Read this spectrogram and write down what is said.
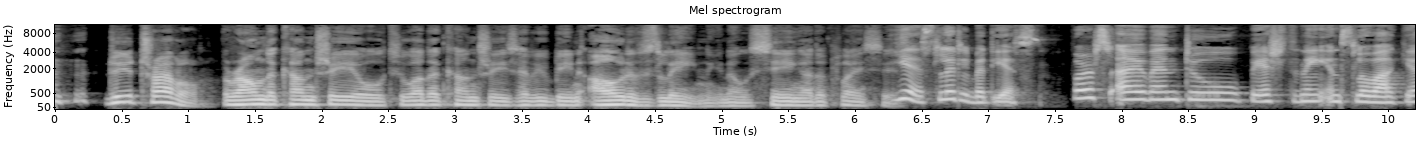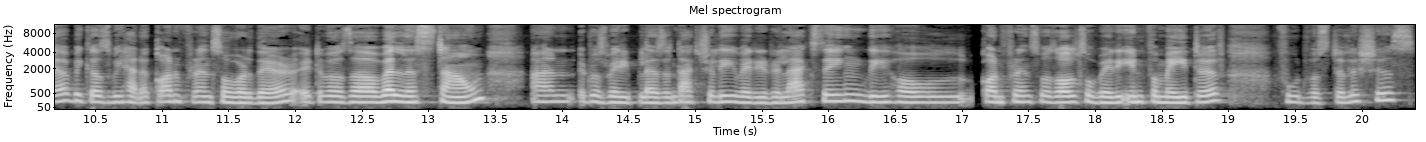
Do you travel around the country or to other countries? Have you been out of Zlin, you know, seeing other places? yes, little bit, yes. First, I went to Piešťany in Slovakia because we had a conference over there. It was a wellness town and it was very pleasant, actually, very relaxing. The whole conference was also very informative. Food was delicious.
